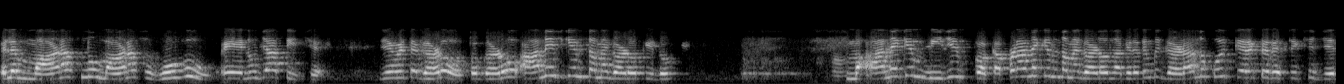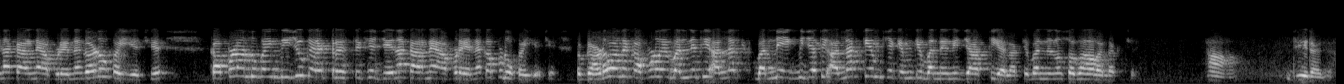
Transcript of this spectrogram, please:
એટલે માણસનું માણસ હોવું એ એનું જાતિ છે. જેવી રીતે ઘડો તો ઘડો આને જ કેમ તમે ઘડો કીધો? આને કેમ બીજી કપડાને કેમ તમે ઘડો ના કીધો? કેમ કે ઘડાનો કોઈ કેરેક્ટરિસ્ટિક છે જેના કારણે આપણે એને ઘડો કહીએ છીએ. કપડાનું કંઈક બીજું કેરેક્ટરિસ્ટિક છે જેના કારણે આપણે એને કપડું કહીએ છીએ. તો ઘડો અને કપડો એ બંનેથી અલગ બંને એકબીજાથી અલગ કેમ છે? કેમ કે બંનેની જાતિ અલગ છે બંનેનો સ્વભાવ અલગ છે. હા જી રાજા.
